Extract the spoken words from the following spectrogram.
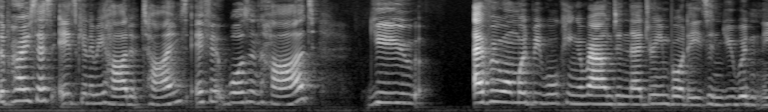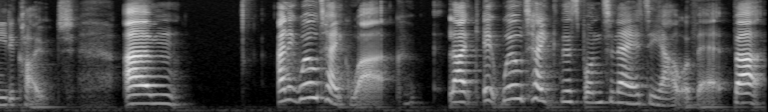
The process is going to be hard at times. If it wasn't hard, you everyone would be walking around in their dream bodies and you wouldn't need a coach. Um, and it will take work. Like it will take the spontaneity out of it, but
